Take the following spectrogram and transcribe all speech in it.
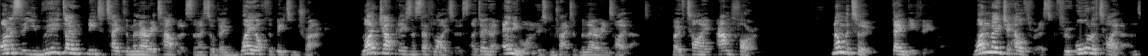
Honestly, you really don't need to take the malaria tablets unless you're going way off the beaten track. Like Japanese encephalitis, I don't know anyone who's contracted malaria in Thailand, both Thai and foreign. Number two, dengue fever. One major health risk through all of Thailand,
